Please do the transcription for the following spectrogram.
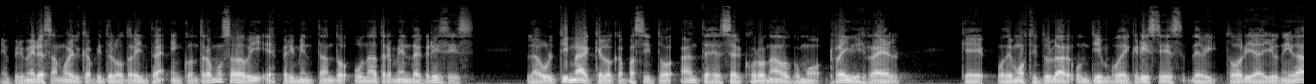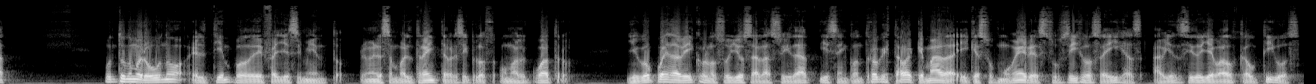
En 1 Samuel capítulo 30 encontramos a David experimentando una tremenda crisis, la última que lo capacitó antes de ser coronado como rey de Israel, que podemos titular un tiempo de crisis, de victoria y unidad. Punto número uno, el tiempo de fallecimiento. 1 Samuel 30, versículos 1 al 4. Llegó pues David con los suyos a la ciudad y se encontró que estaba quemada y que sus mujeres, sus hijos e hijas habían sido llevados cautivos.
